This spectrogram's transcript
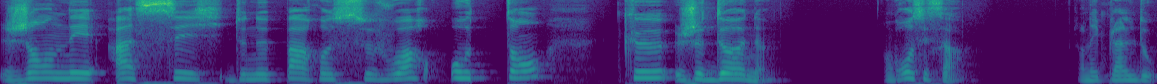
j'en ai assez de ne pas recevoir autant que je donne. En gros, c'est ça. J'en ai plein le dos.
